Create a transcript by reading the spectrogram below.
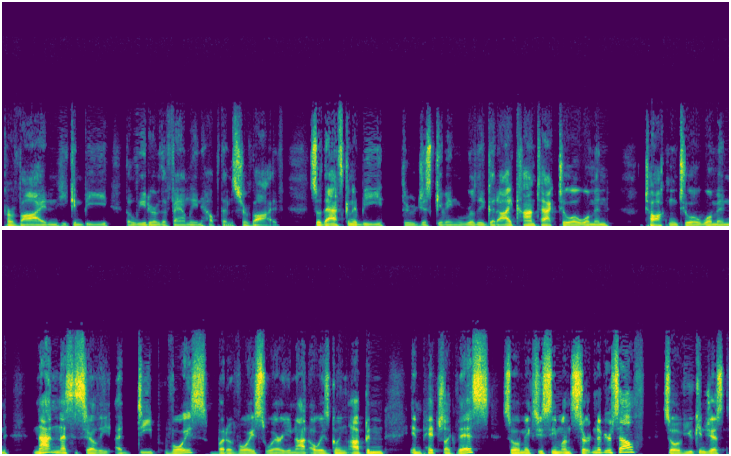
provide and he can be the leader of the family and help them survive. So that's going to be through just giving really good eye contact to a woman, talking to a woman, not necessarily a deep voice, but a voice where you're not always going up in, in pitch like this. So it makes you seem uncertain of yourself. So if you can just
